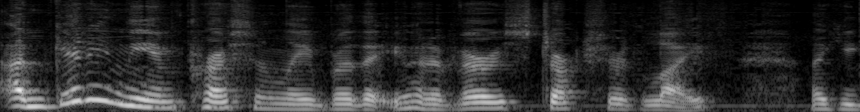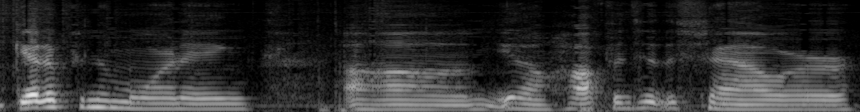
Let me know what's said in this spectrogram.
I'm getting the impression, Libra, that you had a very structured life. Like you get up in the morning, um, you know, hop into the shower,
